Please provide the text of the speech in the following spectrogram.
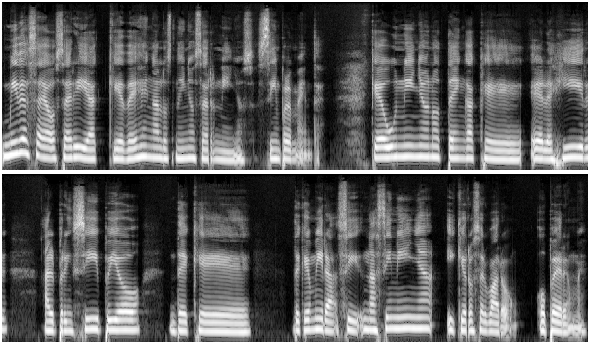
mi deseo sería que dejen a los niños ser niños, simplemente. Que un niño no tenga que elegir al principio de que, de que, mira, si nací niña y quiero ser varón, opérenme.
